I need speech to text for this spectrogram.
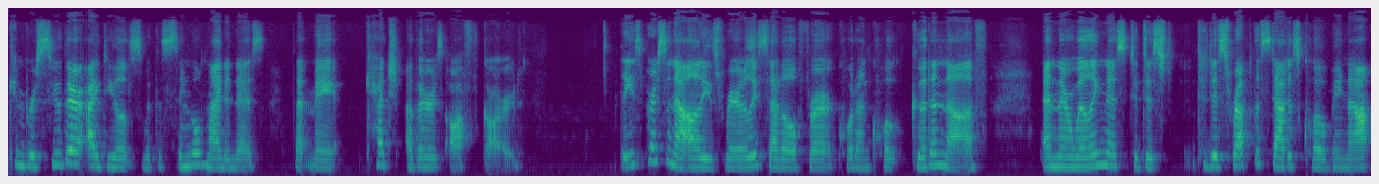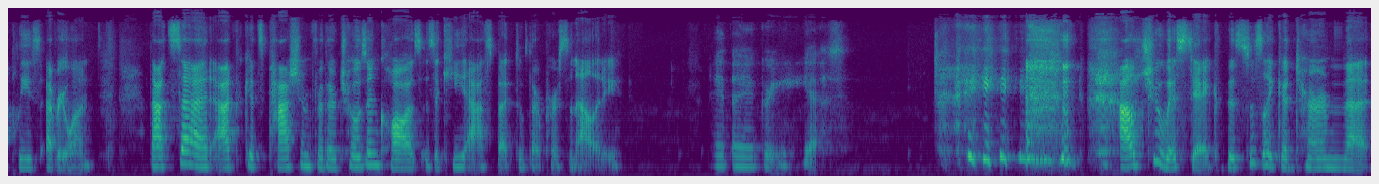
can pursue their ideals with a single mindedness that may catch others off guard. These personalities rarely settle for quote unquote good enough, and their willingness to, dis- to disrupt the status quo may not please everyone. That said, advocates' passion for their chosen cause is a key aspect of their personality. I, I agree. Yes. Altruistic. This was like a term that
